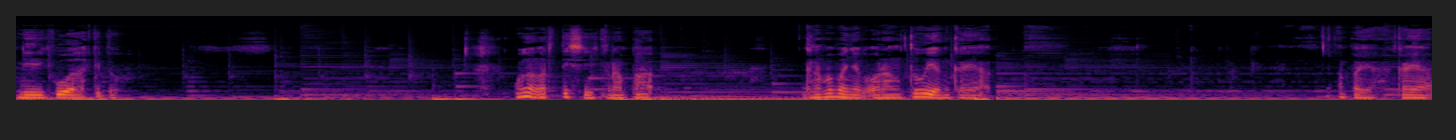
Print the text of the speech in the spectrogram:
diri gue gitu. Gue gak ngerti sih kenapa kenapa banyak orang tuh yang kayak apa ya kayak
